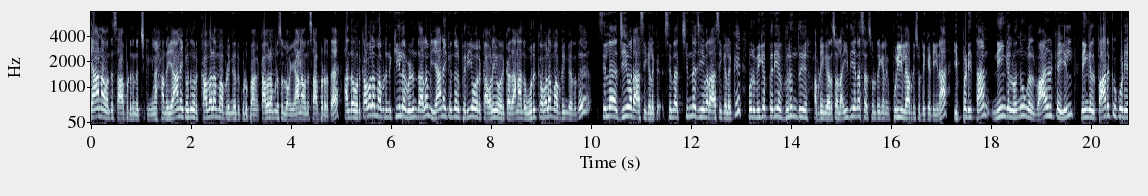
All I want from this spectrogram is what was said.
யானை வந்து சாப்பிடுதுன்னு வச்சுக்கோங்களேன். அந்த யானைக்கு வந்து ஒரு கவலம் அப்படிங்கிறது கொடுப்பாங்க. கவலம்னு சொல்லுவாங்க. யானை வந்து சாப்பிட்றத. அந்த ஒரு கவலம் அப்படின்னு கீழே விழுந்தாலும் யானைக்கு வந்து ஒரு பெரிய ஒரு கவலையும் இருக்காது. ஆனால் அந்த ஒரு கவலம் அப்படிங்கிறது சில ஜீவராசிகளுக்கு சில சின்ன ஜீவராசிகளுக்கு ஒரு மிகப்பெரிய விருந்து அப்படிங்கிற சொல்லலாம். இது என்ன சார் சொல்றீங்க? எனக்கு புரியல அப்படின்னு சொல்லிட்டு கேட்டீங்கன்னா இப்படித்தான் நீங்கள் வந்து உங்கள் வாழ்க்கையில் நீங்கள் பார்க்கக்கூடிய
